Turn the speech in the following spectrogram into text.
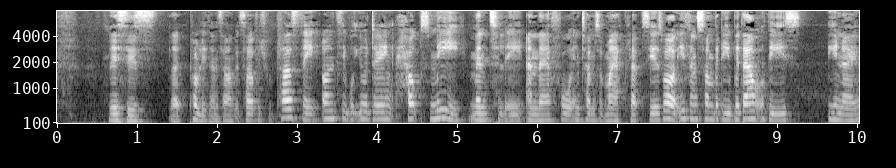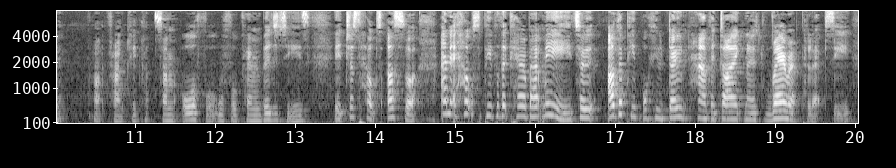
this is like probably going to sound a bit selfish, but personally, honestly, what you're doing helps me mentally, and therefore in terms of my epilepsy as well. Even somebody without these, you know, quite frankly, some awful, awful comorbidities. It just helps us a lot. And it helps the people that care about me. So other people who don't have a diagnosed rare epilepsy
